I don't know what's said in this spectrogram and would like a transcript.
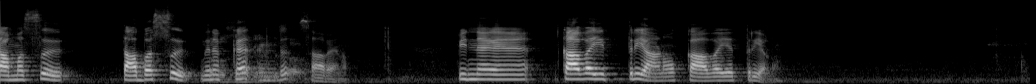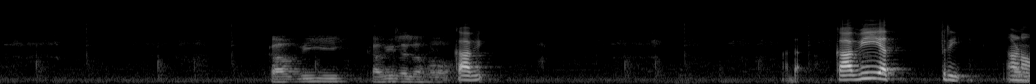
തമസ് തപസ് ഇതിനൊക്കെ രണ്ട് സാ വേണം. പിന്നെ കവയിത്രിയാണോ കവയത്രിയാണോ? കവി കവി കവി. അതാ. കവിയത്രി. ആണോ?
